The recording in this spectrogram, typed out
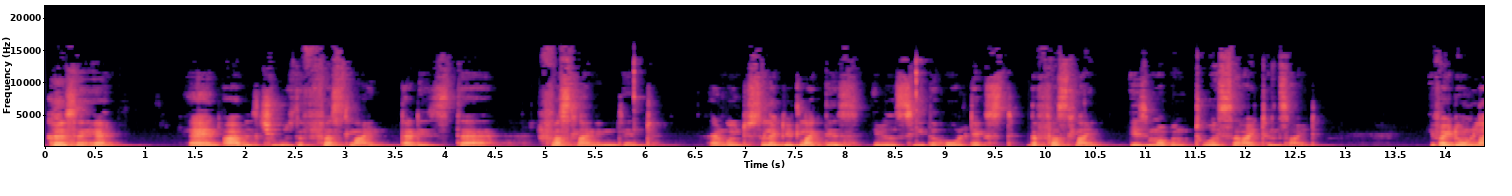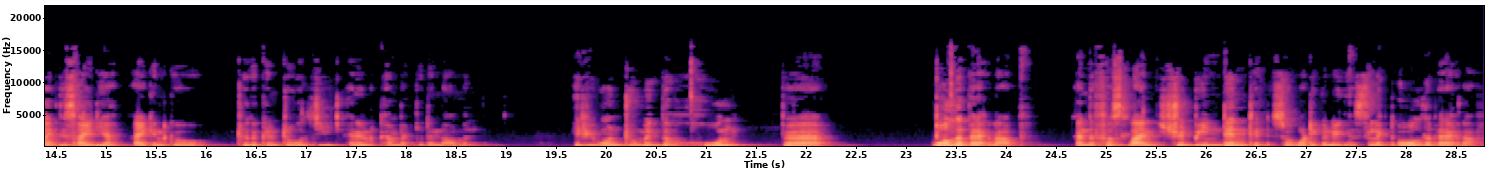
cursor here and I will choose the first line. That is the first line indent I'm going to select it like this. You will see the whole text. The first line is moving towards the right hand side. If I don't like this idea I can go to the control G and it will come back to the normal. If you want to make the whole uh, all the paragraph and the first line should be indented so what you can do you can select all the paragraph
